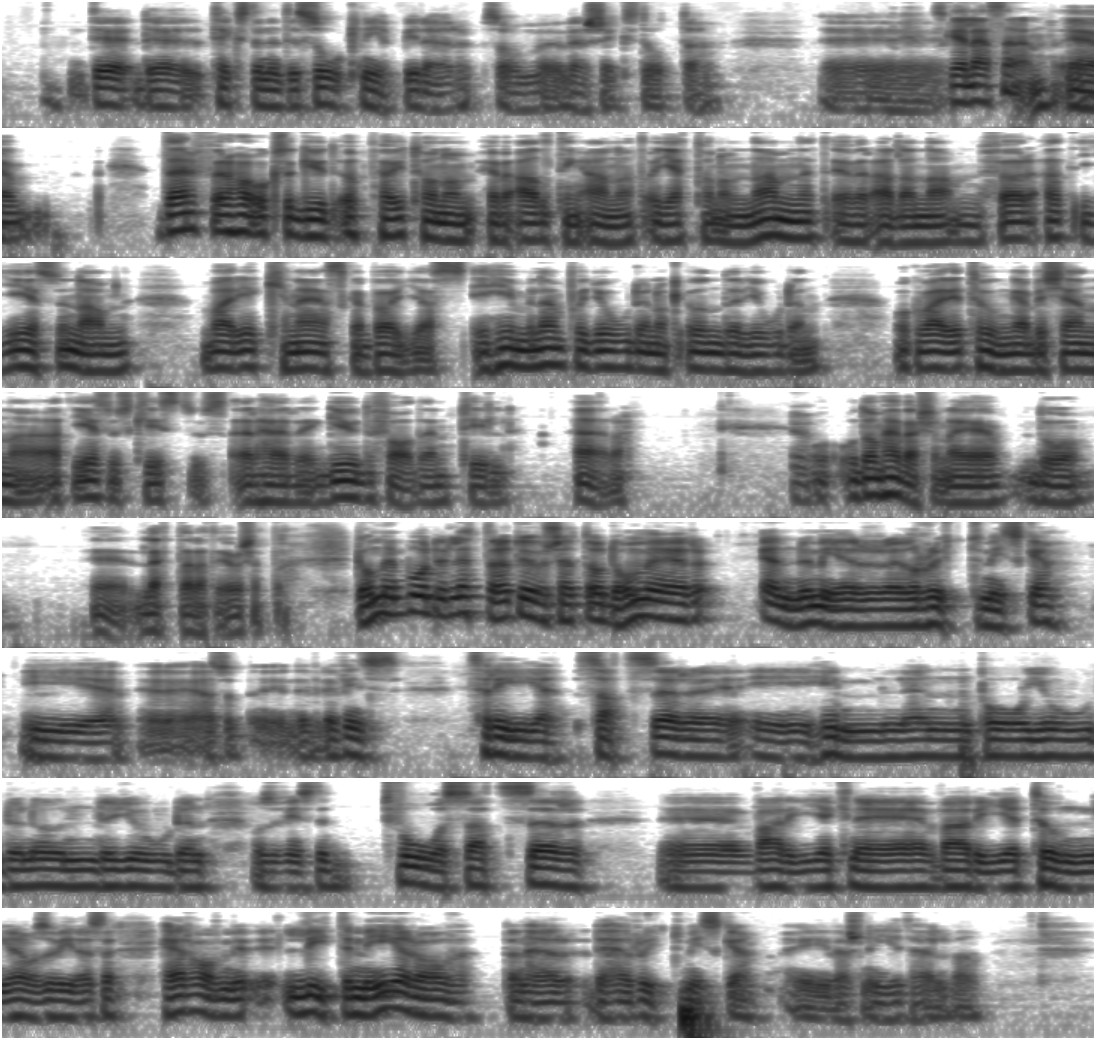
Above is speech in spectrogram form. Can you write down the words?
Det, det, texten är inte så knepig där som vers 68. Eh, Ska jag läsa den? Ja. Därför har också Gud upphöjt honom över allting annat och gett honom namnet över alla namn, för att i Jesu namn varje knä ska böjas, i himlen, på jorden och under jorden, och varje tunga bekänna att Jesus Kristus är Herre, Gud Fadern till ära. Ja. Och, och, de här verserna är då eh, lättare att översätta. De är både lättare att översätta och de är ännu mer rytmiska. I, eh, alltså, det, det, finns tre satser i himlen, på jorden, under jorden och så finns det två satser eh, varje knä, varje tunga och så vidare. Så här har vi lite mer av den här, det här rytmiska i vers 9 till 11.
